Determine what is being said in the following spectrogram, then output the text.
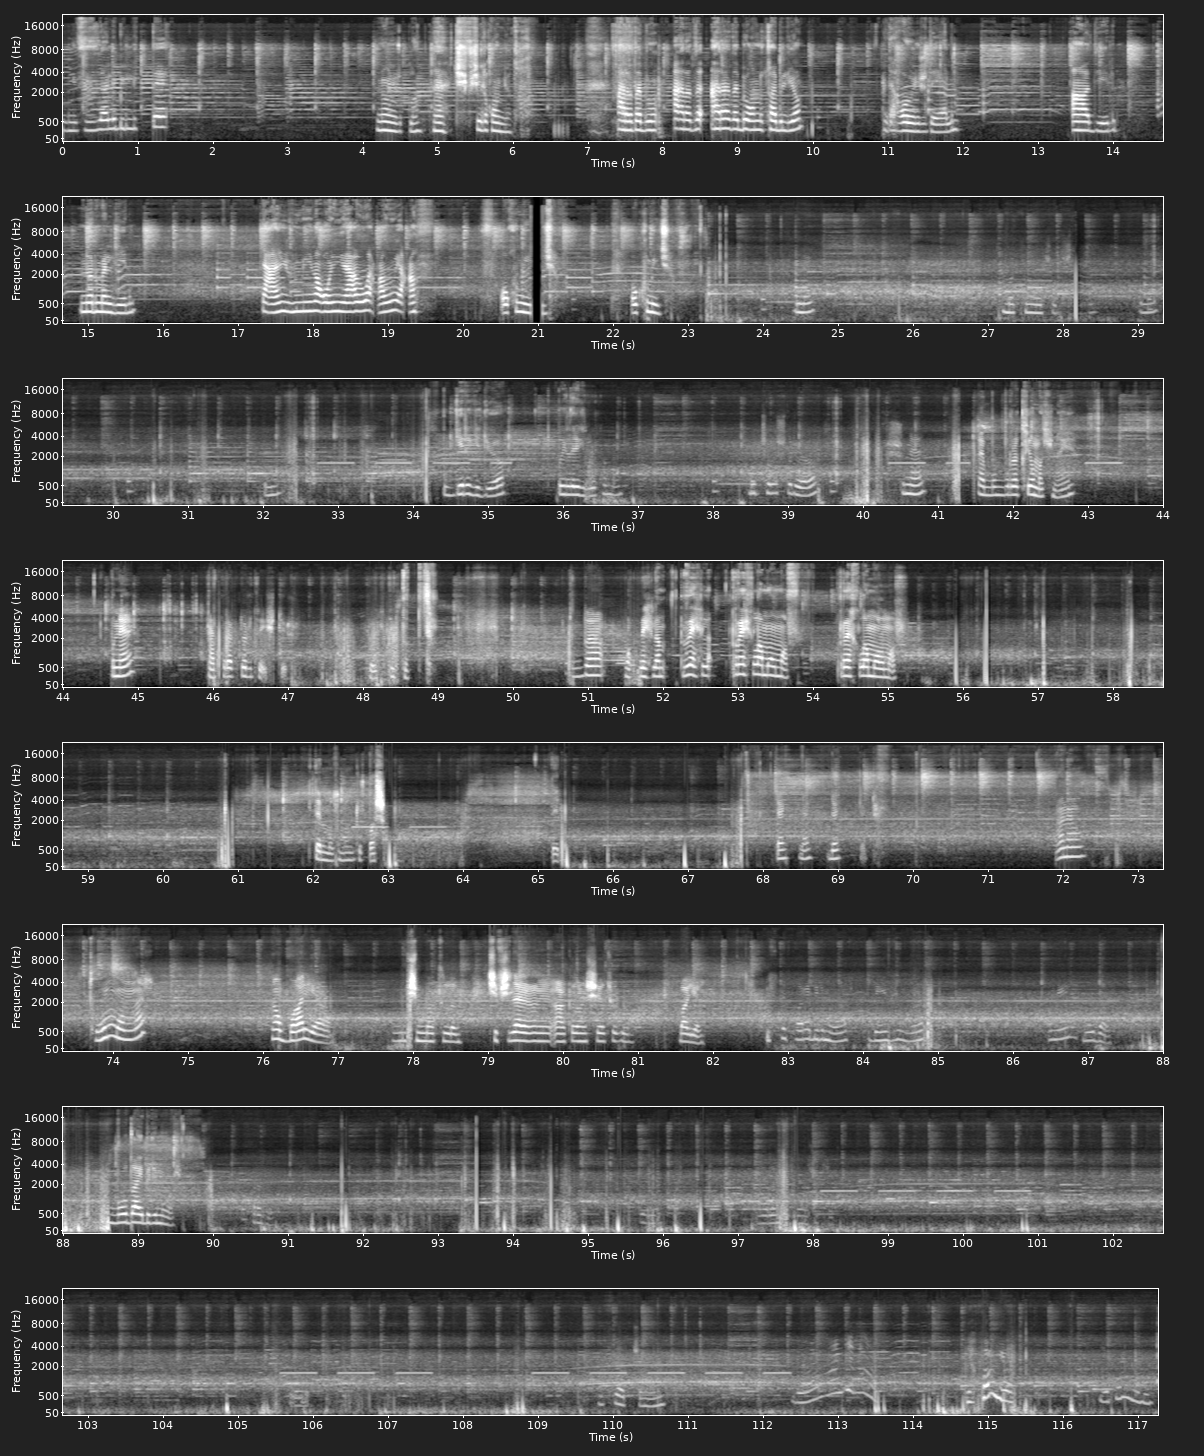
Bugün sizlerle birlikte ne oynadık lan? He, çiftçilik oynuyorduk. Arada bir arada arada bir unutabiliyorum. Bir dakika oyuncu diyelim. A diyelim. Normal diyelim. Yani yine oynayalım. Okumayacağım. Okumayacağım. Ne? Makineyi çalıştıracağım. Bu ne? Bu? Bu geri gidiyor. Bu ileri gidiyor tamam. Bu çalıştırıyor. Şu ne? Ha, bu bırakıyor makineyi. Bu ne? Ha, traktörü değiştir. Burada yok, reklam, reklam, reklam olmaz. Reklam olmaz. Gidelim o zaman dur başa. Gidelim. Dön dön dön dön. Ana. Tohum mu onlar? Ha balya. Şimdi hatırladım. Çiftçiler hani arkadan şey atıyordu. Balya. Üstte para birimi var. Benzin var. O ne? Buğday. Buğday birimi var. Yapamıyorum. Yapamıyorum.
